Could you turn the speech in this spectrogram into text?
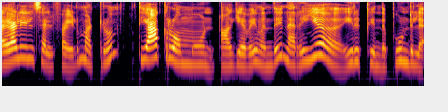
டயாலில் சல்ஃபைடு மற்றும் தியாக்ரோமோன் ஆகியவை வந்து நிறைய இருக்குது இந்த பூண்டில்.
